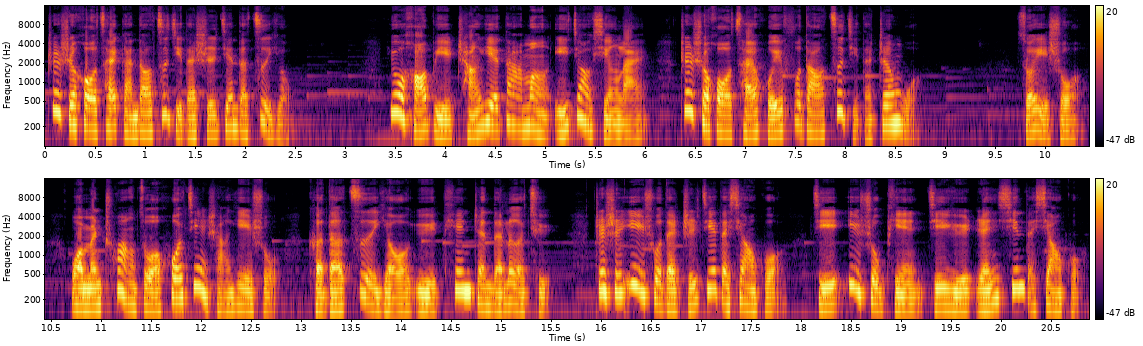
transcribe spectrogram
这时候才感到自己的时间的自由；又好比长夜大梦，一觉醒来，这时候才回复到自己的真我。所以说。我们创作或鉴赏艺术，可得自由与天真的乐趣，这是艺术的直接的效果，即艺术品给予人心的效果。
